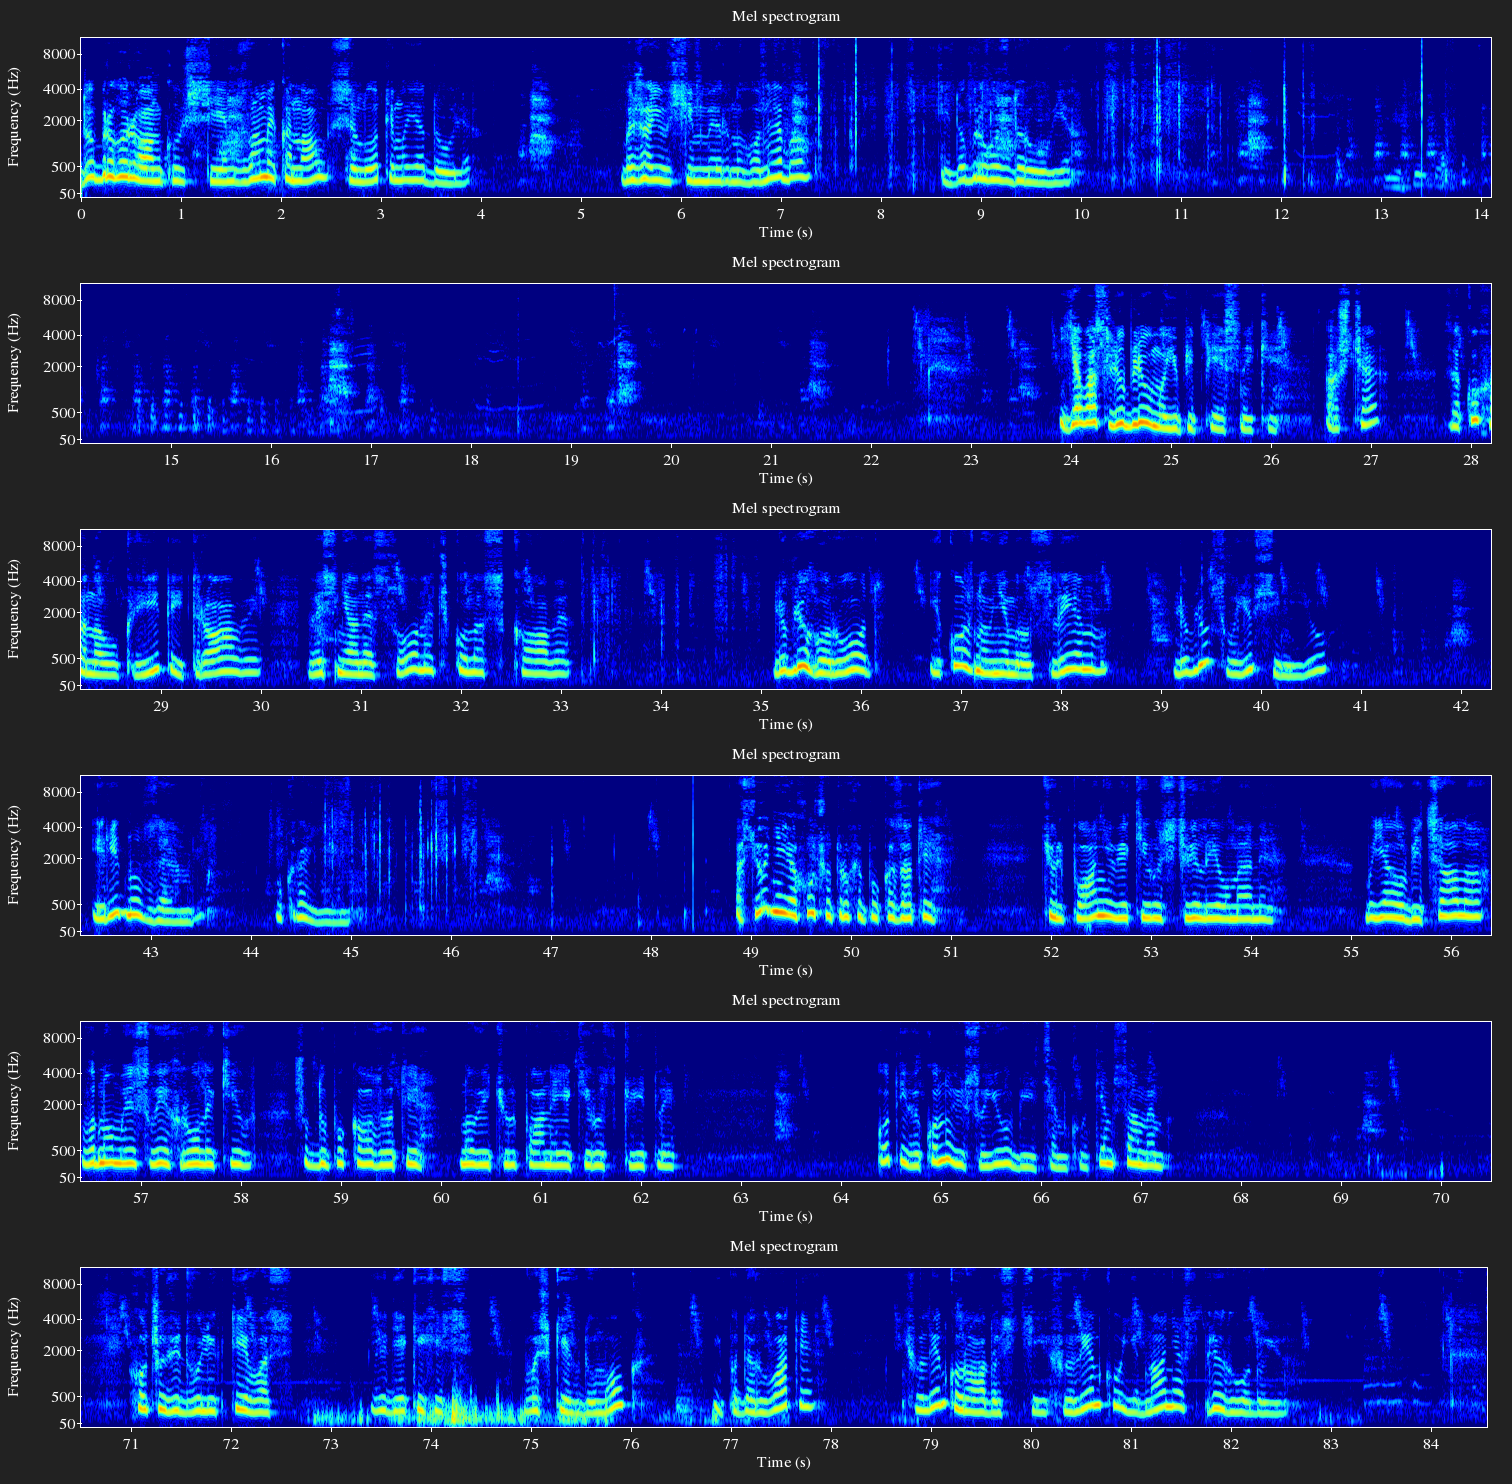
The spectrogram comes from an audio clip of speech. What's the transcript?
Доброго ранку всім! З вами канал Село Ти Моя Доля. Бажаю всім мирного неба і доброго здоров'я. Я вас люблю, мої підписники. А ще закохана у квіти й трави, весняне сонечко ласкаве. Люблю город і кожну в нім рослину, люблю свою сім'ю і рідну землю, Україну. А сьогодні я хочу трохи показати тюльпанів, які розцвіли у мене. Бо я обіцяла в одному із своїх роликів, щоб допоказувати нові тюльпани, які розквітли. От і виконую свою обіцянку. Тим самим хочу відволікти вас від якихось важких думок і подарувати хвилинку радості, хвилинку єднання з природою.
